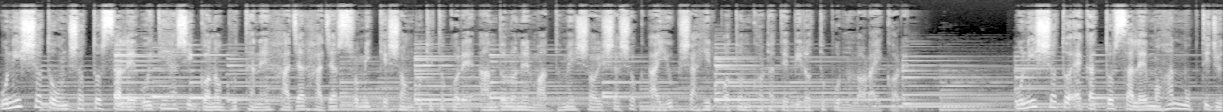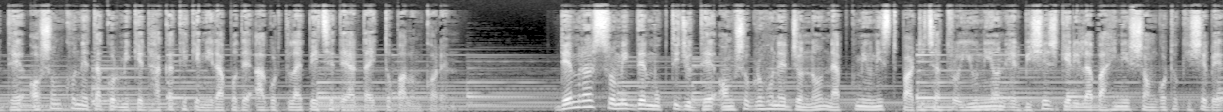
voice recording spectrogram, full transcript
উনিশ সালে ঐতিহাসিক গণভ্যুত্থানে হাজার হাজার শ্রমিককে সংগঠিত করে আন্দোলনের মাধ্যমে স্বৈরশাসক আইয়ুব শাহীর পতন ঘটাতে বীরত্বপূর্ণ লড়াই করেন। উনিশশো একাত্তর সালে মহান মুক্তিযুদ্ধে অসংখ্য নেতাকর্মীকে ঢাকা থেকে নিরাপদে আগরতলায় পেছে দেওয়ার দায়িত্ব পালন করেন। ডেমরার শ্রমিকদের মুক্তিযুদ্ধে অংশগ্রহণের জন্য ন্যাপ কমিউনিস্ট পার্টি ছাত্র ইউনিয়ন এর বিশেষ গেরিলা বাহিনীর সংগঠক হিসেবে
